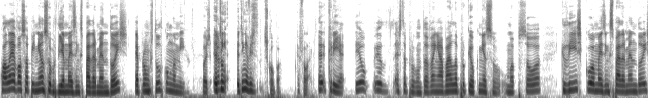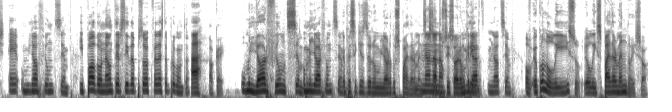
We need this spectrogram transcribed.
qual é a vossa opinião sobre The Amazing Spider-Man 2? É para um estudo com um amigo. Pois, eu, Eu não- tinha, eu tinha visto. Desculpa, queres falar? Eh, queria, eu, eu- esta pergunta vem à baila porque eu conheço uma pessoa que diz que o Amazing Spider-Man 2 é o melhor filme de sempre. E pode ou não ter sido a pessoa que fez esta pergunta. Ah, ok. O melhor filme de sempre. O melhor filme de Eu sempre. pensei que ias dizer o melhor dos Spider-Man, que Não, já não, por si só era um o crime. melhor, melhor de sempre. Ouve, Eu quando li isso, eu li Spider-Man 2 só.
